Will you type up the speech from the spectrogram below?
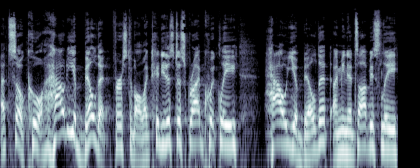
That's so cool. How do you build it? First of all, like, could you just describe quickly how you build it? I mean, it's obviously,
